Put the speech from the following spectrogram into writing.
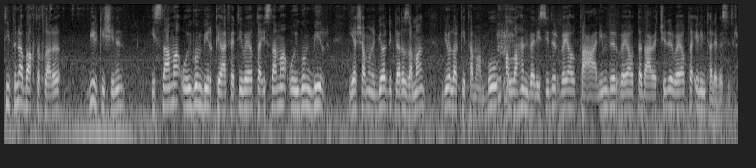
tipine baktıkları bir kişinin İslam'a uygun bir kıyafeti veyahut da İslam'a uygun bir yaşamını gördükleri zaman diyorlar ki tamam bu Allah'ın velisidir veyahut da alimdir veyahut da davetçidir veyahut da ilim talebesidir.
